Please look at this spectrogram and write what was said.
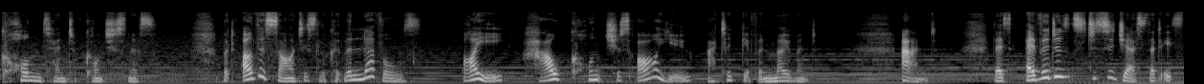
content of consciousness, but other scientists look at the levels, i.e., how conscious are you at a given moment. And there's evidence to suggest that it's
